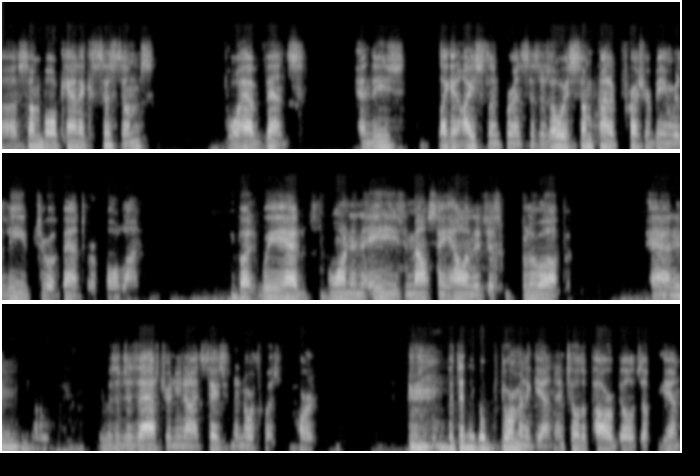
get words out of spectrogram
Uh, some volcanic systems will have vents. And these, like in Iceland, for instance, there's always some kind of pressure being relieved through a vent or a fault line. But we had one in the 80s in Mount St. Helens, it just blew up. And mm-hmm. it, you know, it was a disaster in the United States in the northwest part. but then they go dormant again until the power builds up again.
